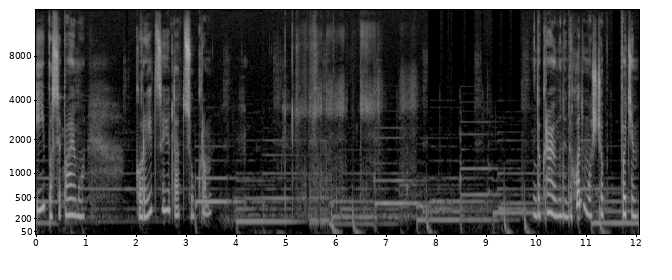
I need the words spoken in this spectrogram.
і посипаємо корицею та цукром. До краю ми не доходимо, щоб потім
